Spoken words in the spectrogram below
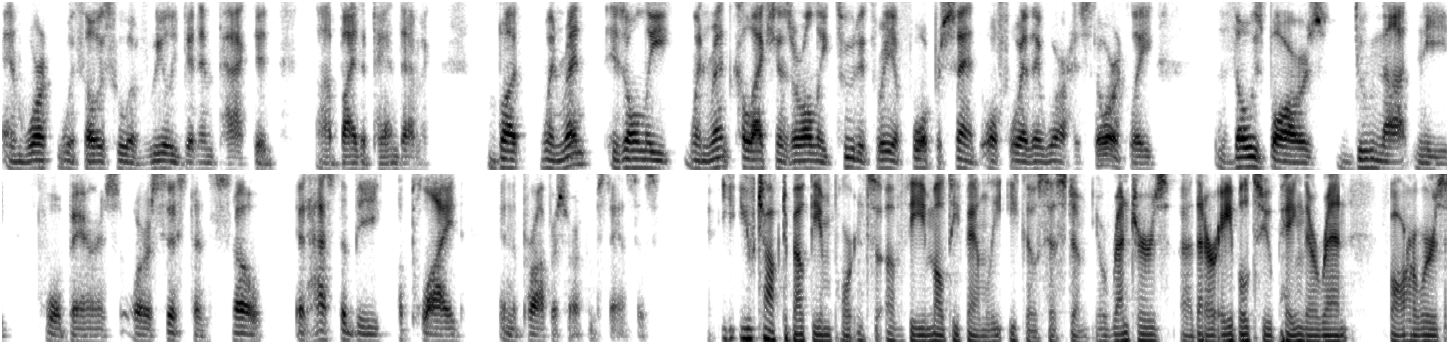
and work with those who have really been impacted uh, by the pandemic. But when rent is only, when rent collections are only two to three or four percent off where they were historically, those borrowers do not need forbearance or assistance. So it has to be applied in the proper circumstances. You've talked about the importance of the multifamily ecosystem. Your renters uh, that are able to paying their rent, borrowers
